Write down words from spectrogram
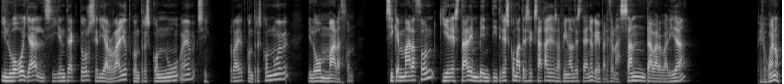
Y luego ya el siguiente actor sería Riot con 3,9. Sí, Riot con 3,9 y luego Marathon. Sí que Marathon quiere estar en 23,3 exahashes a final de este año, que me parece una santa barbaridad. Pero bueno,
